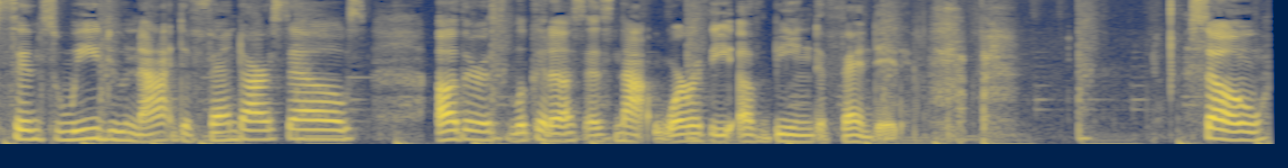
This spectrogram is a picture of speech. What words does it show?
since we do not defend ourselves, others look at us as not worthy of being defended. So,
